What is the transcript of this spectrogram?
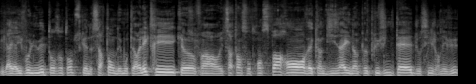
Il a évolué de temps en temps, parce que certains ont des moteurs électriques, euh, enfin, certains sont transparents, avec un design un peu plus vintage aussi, j'en ai vu.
